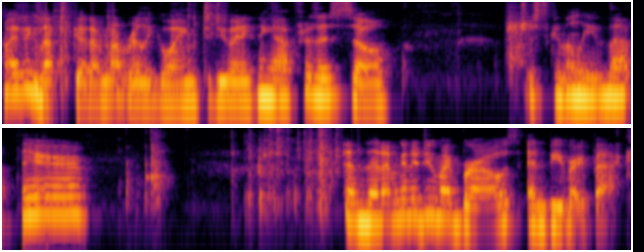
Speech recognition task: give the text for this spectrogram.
I think that's good. I'm not really going to do anything after this, so just gonna leave that there. And then I'm gonna do my brows and be right back.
